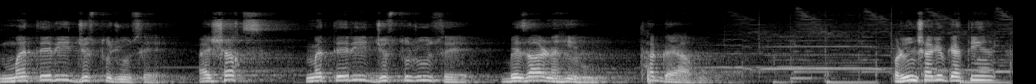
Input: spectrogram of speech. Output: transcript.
मैं तेरी जस्तजू से, ऐ शख्स, मैं तेरी जस्तजू से बेजार नहीं हूँ, थक गया हूँ। परवीन शाकिर कहती हैं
